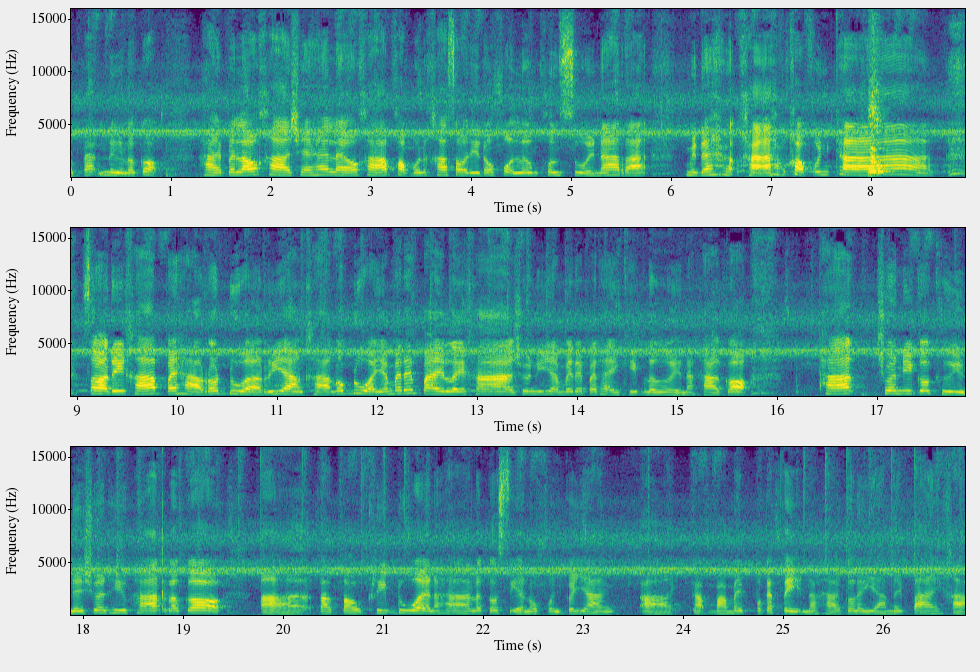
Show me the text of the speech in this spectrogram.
นแป๊บหนึ่งแล้วก็หายไปแล้วค่ะแชร์ให้แล้วครับ ขอบคุณค่ะ สวัสดีน้องฝนเริ่มคนสวยน่ารักไม่ได้หรอกครับขอบคุณค่ะ สวัสดีครับ ไปหารถด่วนหรือยังคะรถด่วนยังไม่ได้ไปเลยค่ะ ช่วงนี้ยังไม่ได้ไปถ่ายคลิปเลยนะคะ ก็าร์ทช่วงนี้ก็คืออยู่ในช่วงที่พาร์ทแล้วก็ตัดต่อคลิปด้วยนะคะ แล้วก็เสียนกฝนก็ยังกลับมาไม่ปกตินะคะ ก็เลยยามไม่ไปค่ะ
